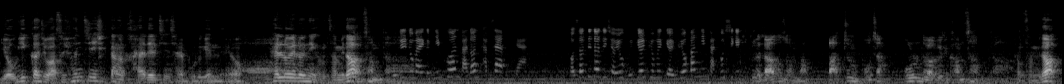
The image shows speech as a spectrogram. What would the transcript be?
여기까지 와서 현진 식당을 가야 될지는 잘 모르겠네요. 아. 헬로 헬로님 감사합니다. 감사합니다 오늘도 맑은님 후원 만원 그래 나도 좀 맛 좀 보자 오늘도 말그지 감사합니다 감사합니다.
